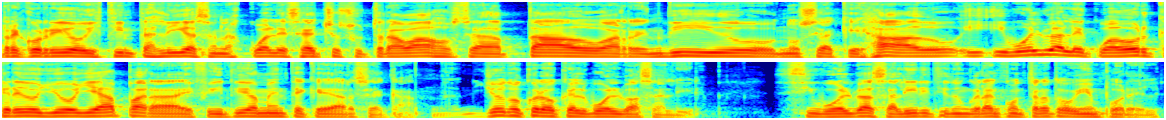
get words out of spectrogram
recorrido distintas ligas en las cuales ha hecho su trabajo, se ha adaptado, ha rendido, no se ha quejado y, vuelve al Ecuador, creo yo, ya para definitivamente quedarse acá. Yo no creo que él vuelva a salir. Si vuelve a salir y tiene un gran contrato, bien por él.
